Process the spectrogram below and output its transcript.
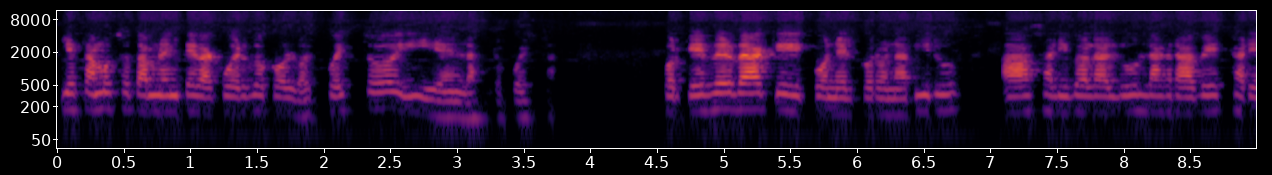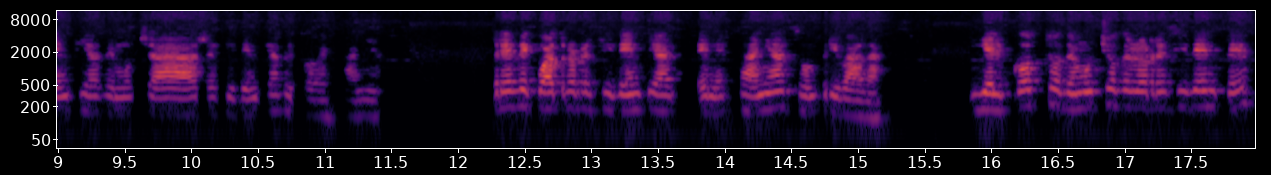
y estamos totalmente de acuerdo con lo expuesto y en las propuestas. Porque es verdad que con el coronavirus ha salido a la luz las graves carencias de muchas residencias de toda España. Tres de cuatro residencias en España son privadas y el costo de muchos de los residentes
